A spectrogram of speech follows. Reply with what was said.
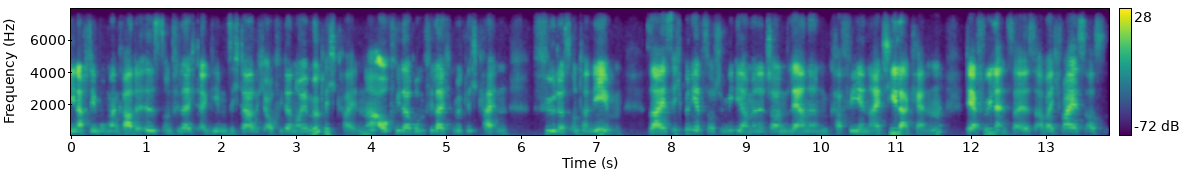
je nachdem, wo man gerade ist. Und vielleicht ergeben sich dadurch auch wieder neue Möglichkeiten. Ne? Auch wiederum vielleicht Möglichkeiten für das Unternehmen. Sei es, ich bin jetzt Social Media Manager und lerne im Café einen ITler kennen, der Freelancer ist, aber ich weiß aus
